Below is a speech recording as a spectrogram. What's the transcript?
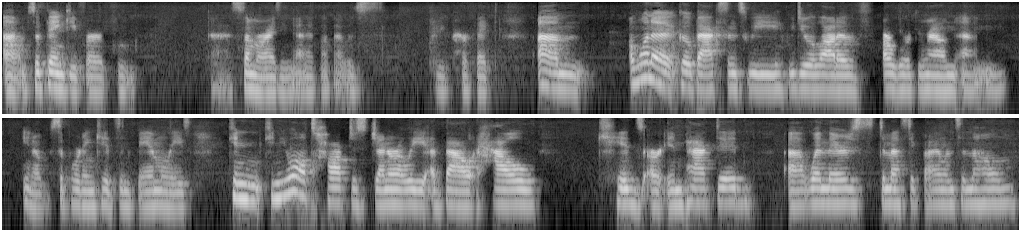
Um, so thank you for, uh, summarizing that. I thought that was pretty perfect. Um, I want to go back since we we do a lot of our work around um, you know supporting kids and families. Can can you all talk just generally about how kids are impacted uh, when there's domestic violence in the home?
